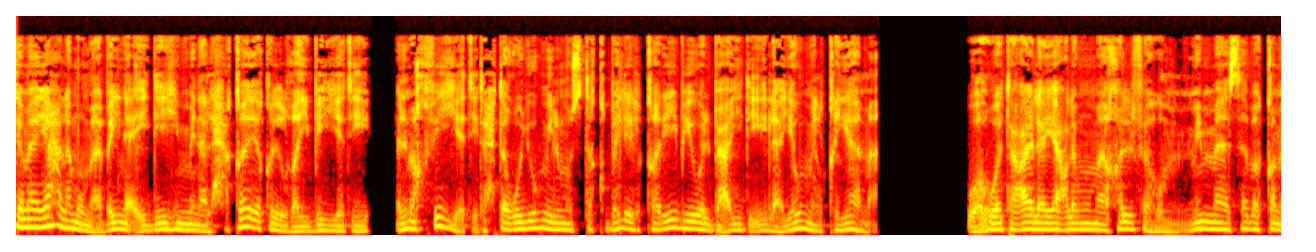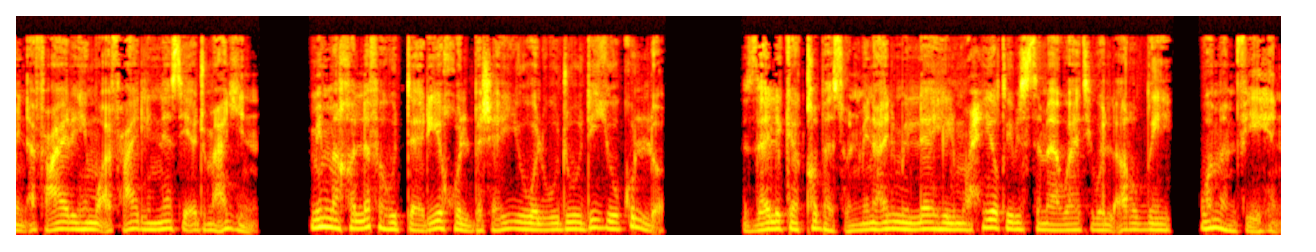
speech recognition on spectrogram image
كما يعلم ما بين أيديهم من الحقائق الغيبية المخفية تحت غيوم المستقبل القريب والبعيد إلى يوم القيامة. وهو تعالى يعلم ما خلفهم مما سبق من أفعالهم وأفعال الناس أجمعين مما خلفه التاريخ البشري والوجودي كله. ذلك قبس من علم الله المحيط بالسماوات والأرض ومن فيهن.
